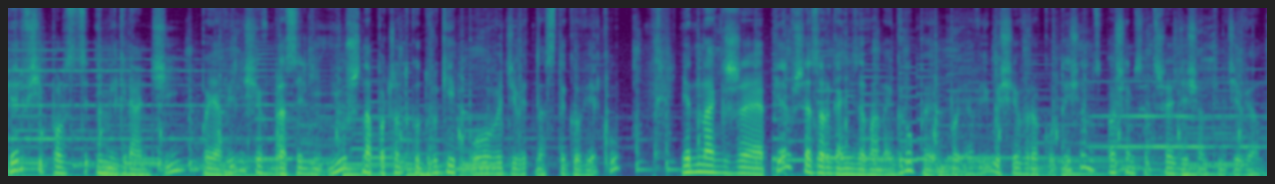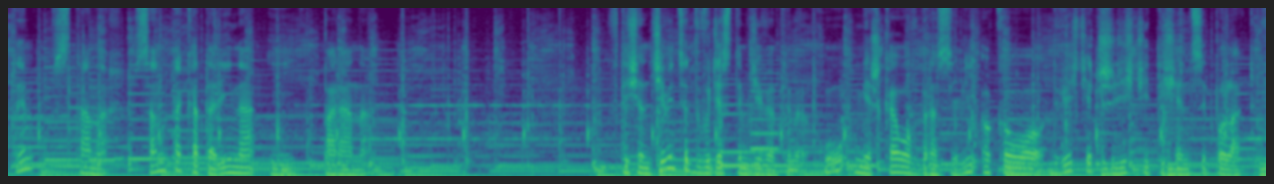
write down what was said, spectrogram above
Pierwsi polscy imigranci pojawili się w Brazylii już na początku drugiej połowy XIX wieku, jednakże pierwsze zorganizowane grupy pojawiły się w roku 1869 w stanach Santa Catarina i Paraná. W 1929 roku mieszkało w Brazylii około 230 tysięcy Polaków.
